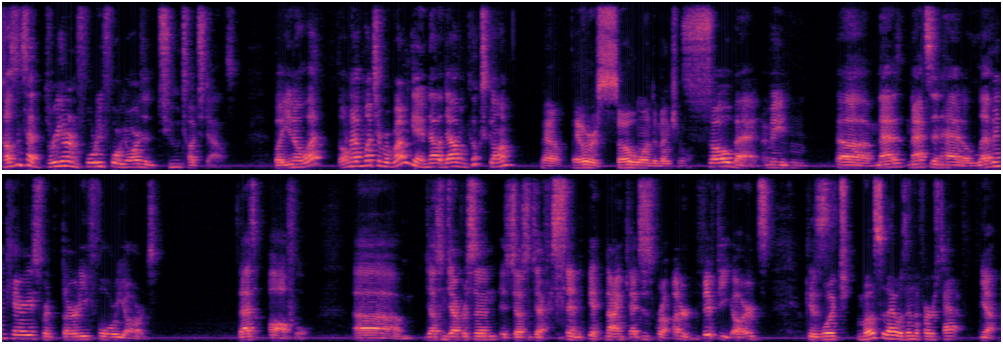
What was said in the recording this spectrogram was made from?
Cousins had 344 yards and two touchdowns. But you know what? Don't have much of a run game now that Dalvin Cook's gone. No, they were so one dimensional. So bad. I mean, uh, Matt, Mattison had 11 carries for 34 yards. That's awful. Um, Justin Jefferson is Justin Jefferson. He had nine catches for 150 yards. Because Which most of that was in the first half. Yeah.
